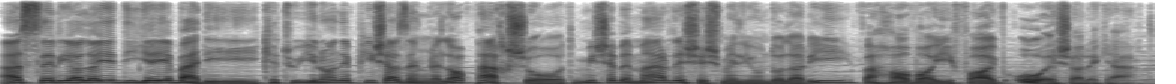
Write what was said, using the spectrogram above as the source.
از سریال های دیگه بدیعی که تو ایران پیش از انقلاب پخش شد میشه به مرد 6 میلیون دلاری و هاوایی 5 او اشاره کرد.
